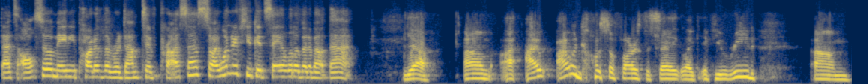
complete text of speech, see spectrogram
that's also maybe part of the redemptive process. So I wonder if you could say a little bit about that. Yeah. Um, I, I, I would go so far as to say, like, if you read, um,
